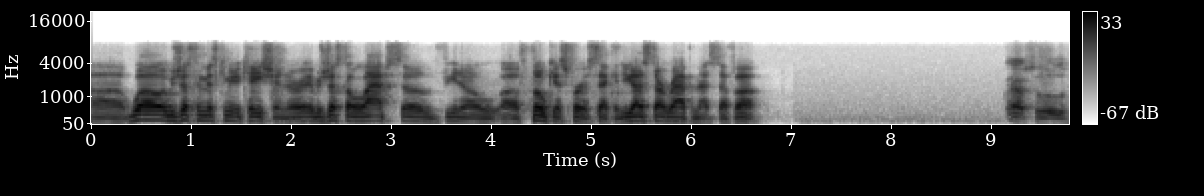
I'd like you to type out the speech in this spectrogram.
Uh, well, it was just a miscommunication, or it was just a lapse of you know uh, focus for a second. You got to start wrapping that stuff up. Absolutely.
